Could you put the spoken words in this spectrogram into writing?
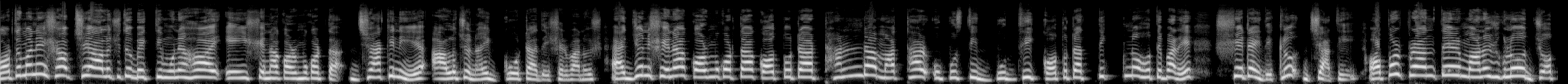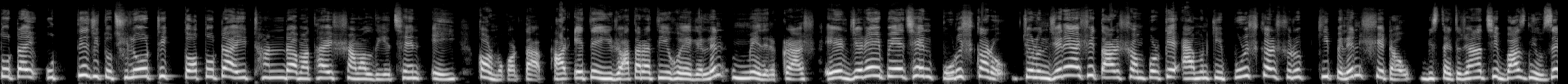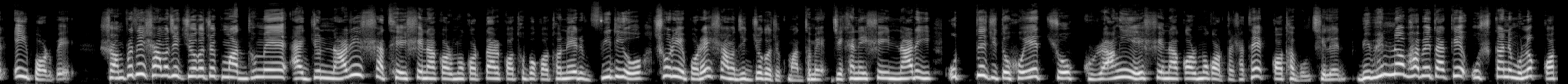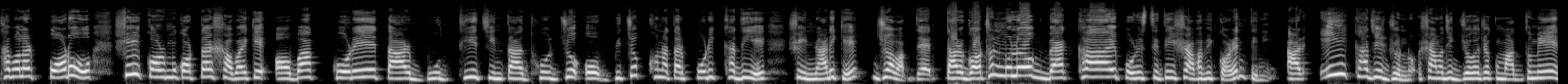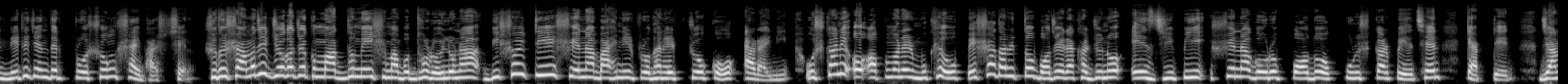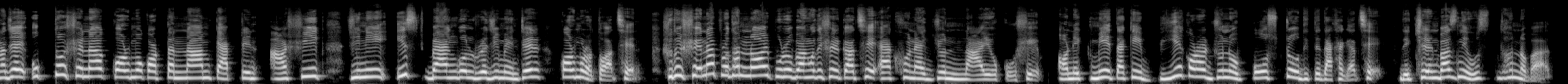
বর্তমানে সবচেয়ে আলোচিত ব্যক্তি মনে হয় এই সেনা কর্মকর্তা, যাকে নিয়ে আলোচনায় গোটা দেশের মানুষ। একজন সেনা কর্মকর্তা কতটা ঠান্ডা মাথার উপস্থিত বুদ্ধি কতটা তীক্ষ্ণ হতে পারে সেটাই দেখল জাতি। অপর প্রান্তের মানুষগুলো যতটাই উত্তেজিত ছিল, ঠিক ততটাই ঠান্ডা মাথায় সামাল দিয়েছেন এই কর্মকর্তা। আর এতেই রাতারাতি হয়ে গেলেন মেয়েদের ক্রাশ। এর জেরেই পেয়েছেন পুরস্কারও। চলুন জেনে আসি তার সম্পর্কে এমনকি পুরস্কার স্বরূপ কি পেলেন সেটাও। বিস্তারিত জানাচ্ছি বাজ নিউজের এই পর্বে। সম্প্রতি সামাজিক যোগাযোগ মাধ্যমে একজন নারীর সাথে সেনা কর্মকর্তার কথোপকথনের ভিডিও ছড়িয়ে পড়ে সামাজিক যোগাযোগ মাধ্যমে, যেখানে সেই নারী উত্তেজিত হয়ে চোখ রাঙিয়ে সেনা কর্মকর্তার সাথে কথা বলছিলেন। বিভিন্নভাবে তাকে উস্কানিমূলক কথা বলার পরও সেই কর্মকর্তা সবাইকে অবাক করে তার বুদ্ধি, চিন্তা, ধৈর্য ও বিচক্ষণতার পরীক্ষা দিয়ে সেই নারীকে জবাব দেন। তার গঠনমূলক ব্যাখ্যায় পরিস্থিতি স্বাভাবিক করেন তিনি। আর এই কাজের জন্য সামাজিক যোগাযোগ মাধ্যমে নেটিজেনদের প্রশংসায় ভাসছেন। শুধু সামাজিক যোগাযোগ মাধ্যমে সীমাবদ্ধ রইল না, বিষয়টি সেনাবাহিনীর প্রধানের চোখও এড়ায়নি। উস্কানি ও অপমানের মুখেও পেশাদারিত্ব বজায় রাখার জন্য এসজিপি সেনা গৌরব পদক পুরস্কার পেয়েছেন ক্যাপ্টেন। জানা যায়, উক্ত সেনা কর্মকর্তার নাম ক্যাপ্টেন আশিক, যিনি ইস্ট বেঙ্গল রেজিমেন্টের কর্মরত আছেন। শুধু সেনা প্রধান নয়, পুরো বাংলাদেশের কাছে এখন একজন নায়কও সে। অনেক মেয়ে তাকে বিয়ে করার জন্য পোস্টও দিতে দেখা গেছে। দেখছিলেন বাজ নিউজ ধন্যবাদ।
